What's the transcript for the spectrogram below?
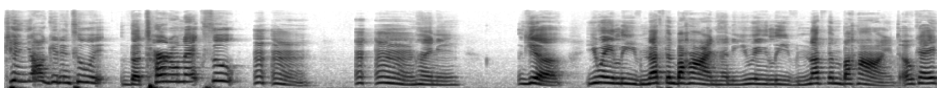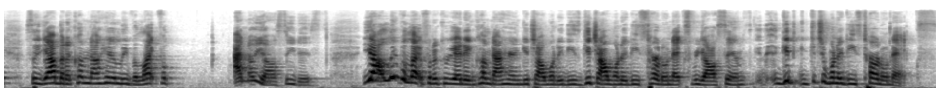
can y'all get into it? The turtleneck suit? Mm-mm. Mm-mm, honey. Yeah, you ain't leave nothing behind, honey. You ain't leave nothing behind, okay? So y'all better come down here leave a like for... I know y'all see this. Y'all leave a like for the creator and come down here and get y'all one of these. Get y'all one of these turtlenecks for y'all Sims. Get, get you one of these turtlenecks.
